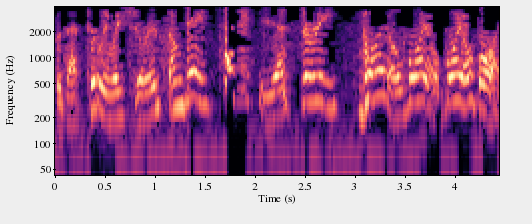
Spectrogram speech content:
But that tiddlywink sure is some game. yes, sirree. Boy, oh boy, oh boy, oh boy.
